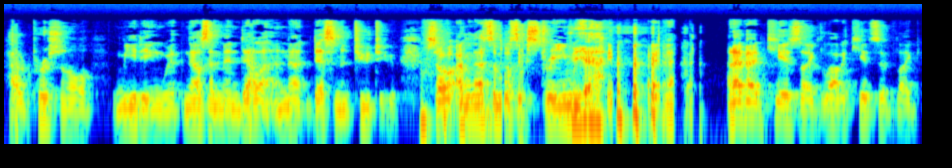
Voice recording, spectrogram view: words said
had a personal meeting with Nelson Mandela and Desmond Tutu. So I mean that's the most extreme. yeah. and I've had kids like a lot of kids have like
